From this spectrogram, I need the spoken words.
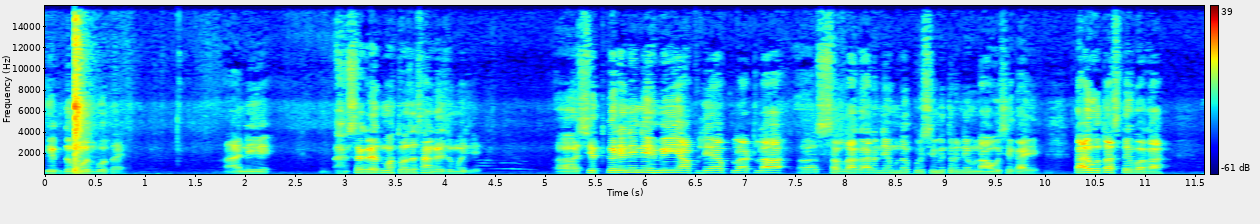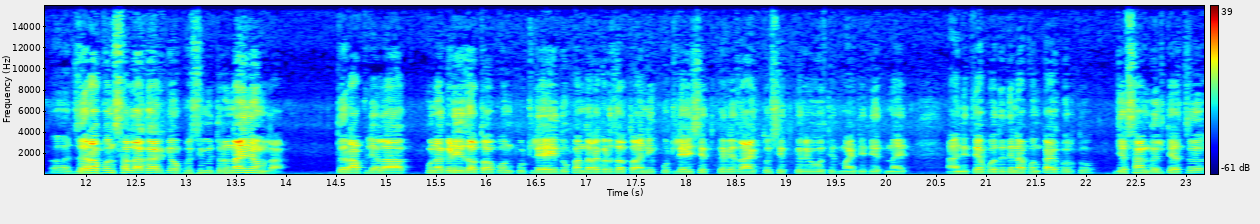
एकदम मजबूत आहे. आणि सगळ्यात महत्वाचं सांगायचं म्हणजे शेतकऱ्याने नेहमी आपल्या प्लॉटला सल्लागार नेमणं कृषी मित्र नेमणं आवश्यक आहे. काय होत असतंय बघा जर आपण सल्लागार किंवा कृषी मित्र नाही नेमला तर आपल्याला कुणाकडे जातो आपण कुठल्याही दुकानदाराकडे जातो आणि कुठल्याही शेतकऱ्याचा ऐकतो शेतकरी व्यवस्थित माहिती देत नाहीत. आणि त्या पद्धतीने आपण काय करतो जे सांगेल त्याचं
